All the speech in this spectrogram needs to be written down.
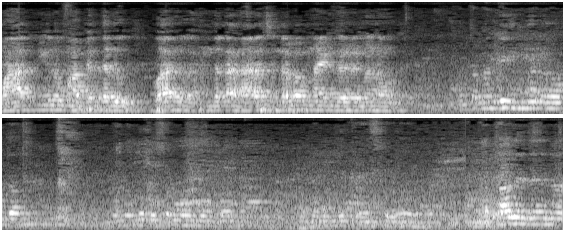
మా ఆత్మీయులు మా పెద్దలు వారు అందరూ నారా చంద్రబాబు నాయుడు గారు కొంతమంది హిందువులు కొంతమంది ముసల్మాన్లు కొంతమంది క్రైస్తవులు మతాలు ఏదైనా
